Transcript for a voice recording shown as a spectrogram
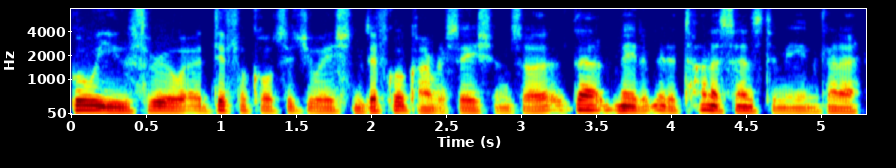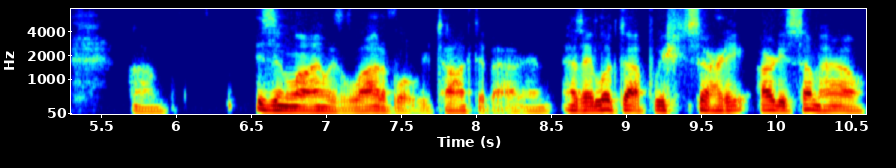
buoy you through a difficult situation, difficult conversation. So that made it made a ton of sense to me, and kind of um, is in line with a lot of what we talked about. And as I looked up, we already already somehow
